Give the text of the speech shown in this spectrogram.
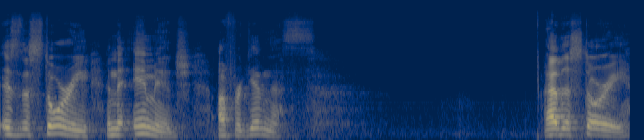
is the story and the image of forgiveness. I have this story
